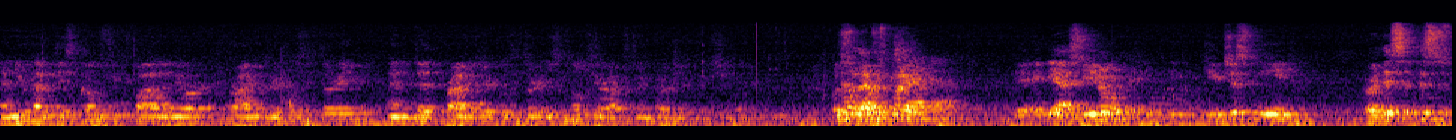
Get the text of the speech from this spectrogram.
and you have this config file in your private repository, and that private repository is not your upstream project actually. Well, so that was my y- yeah. So you don't you just need or this is this is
